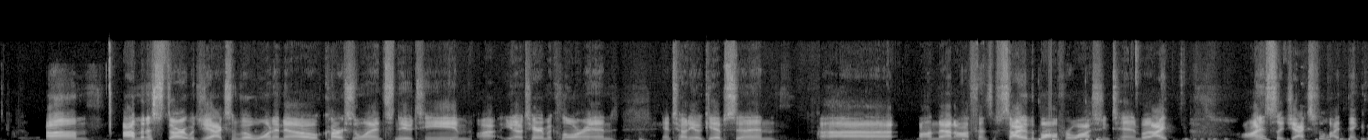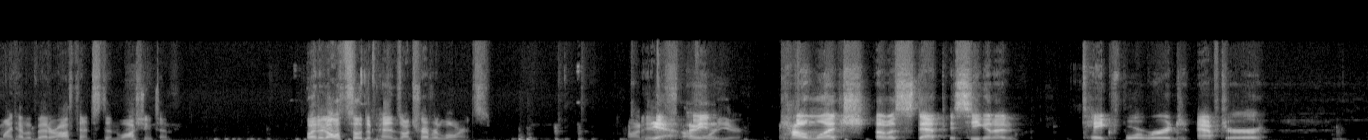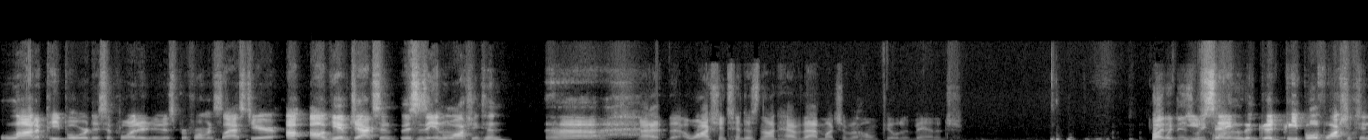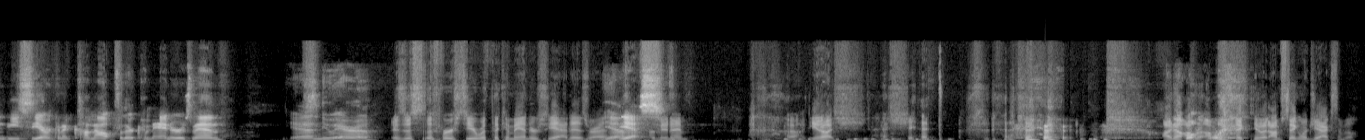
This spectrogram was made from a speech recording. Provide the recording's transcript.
um, I'm gonna start with Jacksonville one and zero. Carson Wentz, new team. Uh, you know Terry McLaurin, Antonio Gibson, uh, on that offensive side of the ball for Washington. But I, honestly, Jacksonville, I think might have a better offense than Washington. But it also depends on Trevor Lawrence. On his Yeah, I mean, year. how much of a step is he going to take forward after a lot of people were disappointed in his performance last year? I'll, I'll give Jackson. This is in Washington. Uh, Uh, Washington does not have that much of a home field advantage. But what- it is you saying one. the good people of Washington D.C. aren't going to come out for their Commanders, man? Yeah, new era. is this the first year with the Commanders? Yeah, it is, right? Yeah. Yes. The new name. Oh, you know what? Shit. I know. I'm, I'm gonna stick to it. I'm sticking with Jacksonville.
